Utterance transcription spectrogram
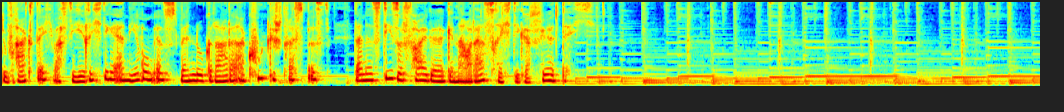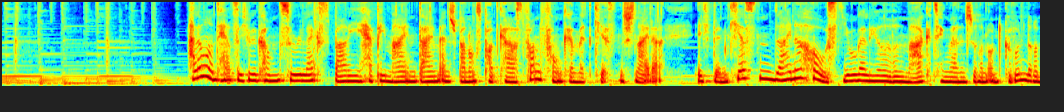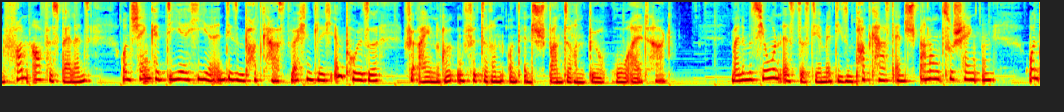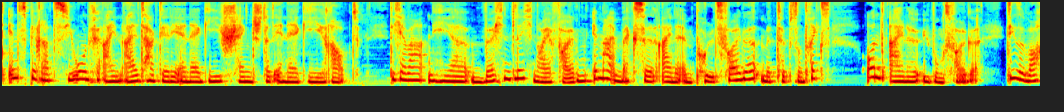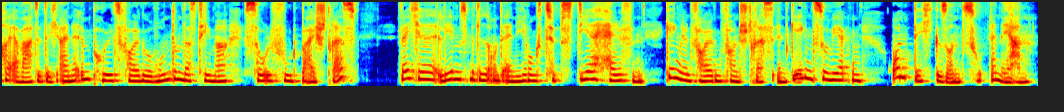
Du fragst dich, was die richtige Ernährung ist, wenn du gerade akut gestresst bist? Dann ist diese Folge genau das Richtige für dich. Hallo und herzlich willkommen zu Relaxed Body Happy Mind, deinem Entspannungspodcast von Funke mit Kirsten Schneider. Ich bin Kirsten, deine Host, Yogalehrerin, Marketingmanagerin und Gründerin von Office Balance – und schenke dir hier in diesem Podcast wöchentlich Impulse für einen rückenfitteren und entspannteren Büroalltag. Meine Mission ist es, dir mit diesem Podcast Entspannung zu schenken und Inspiration für einen Alltag, der dir Energie schenkt statt Energie raubt. Dich erwarten hier wöchentlich neue Folgen, immer im Wechsel eine Impulsfolge mit Tipps und Tricks und eine Übungsfolge. Diese Woche erwartet dich eine Impulsfolge rund um das Thema Soul Food bei Stress welche Lebensmittel und Ernährungstipps dir helfen, gegen den Folgen von Stress entgegenzuwirken und dich gesund zu ernähren.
